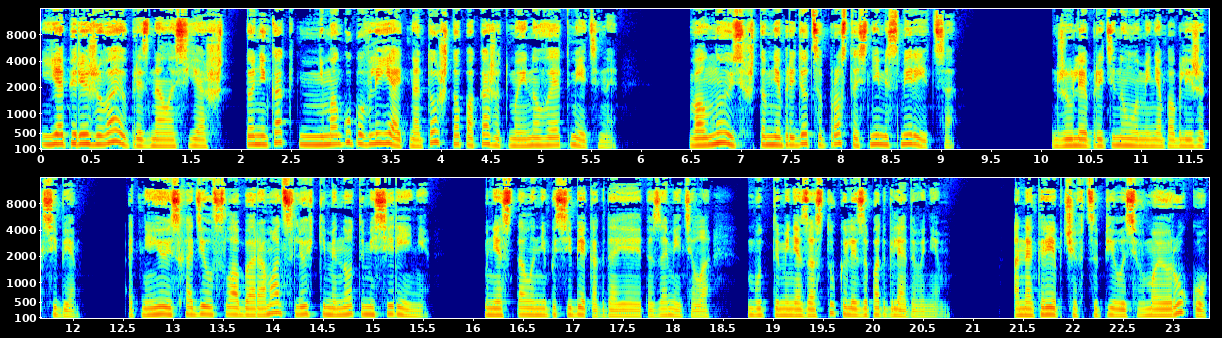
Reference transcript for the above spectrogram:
«Я переживаю», — призналась я, — «что никак не могу повлиять на то, что покажут мои новые отметины. Волнуюсь, что мне придется просто с ними смириться». Джулия притянула меня поближе к себе. От нее исходил слабый аромат с легкими нотами сирени. Мне стало не по себе, когда я это заметила, будто меня застукали за подглядыванием. Она крепче вцепилась в мою руку,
